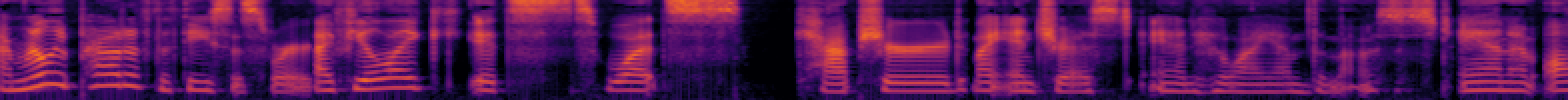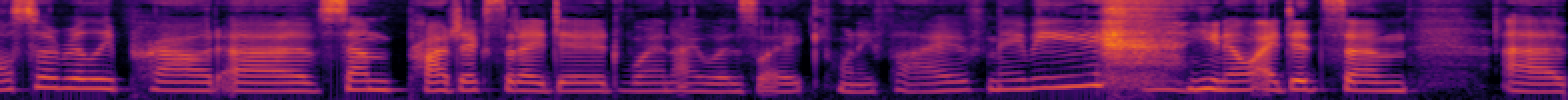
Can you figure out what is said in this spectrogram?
I'm really proud of the thesis work. I feel like it's what's captured my interest and who I am the most. And I'm also really proud of some projects that I did when I was like 25, maybe. you know, I did some uh,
